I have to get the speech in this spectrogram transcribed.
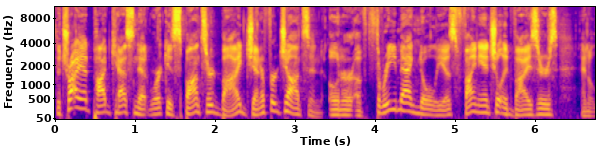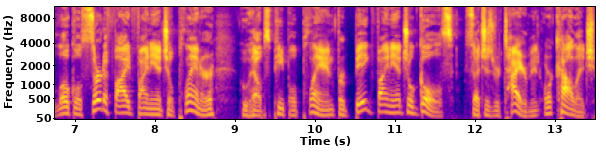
the Triad Podcast Network is sponsored by Jennifer Johnson, owner of Three Magnolias Financial Advisors and a local certified financial planner who helps people plan for big financial goals, such as retirement or college.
